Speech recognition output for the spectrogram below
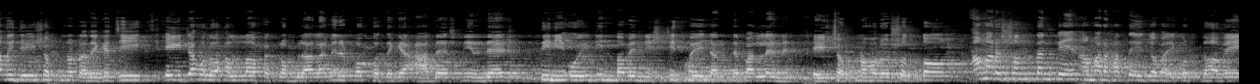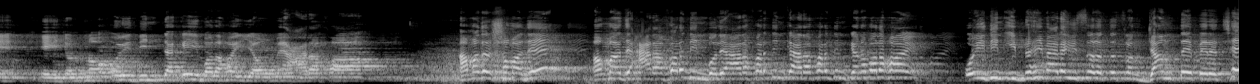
আমি যেই স্বপ্নটা দেখেছি, এইটা হলো আল্লাহ ফকরবুল আলমের পক্ষ থেকে আদেশ, নির্দেশ। তিনি ওই দিনভাবে নিশ্চিত হয়ে জানতে পারলেন, এই স্বপ্ন হলো সত্য। আমার সন্তানকে আমার হাতে জবাই করতে হবে। এই জন্য ওই দিনটাকেই বলা হয় ইয়াউমে আরাফা। আমাদের সমাজে আমরা যে আরাফার দিন বলে, আরাফার দিনকে আরাফার দিন কেন বলা হয়? ওই দিন ইব্রাহিম আলহিসাম জানতে পেরেছে,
